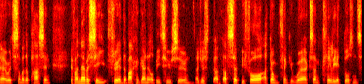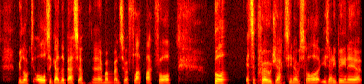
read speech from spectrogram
uh, with some of the passing. If I never see three at the back again, it'll be too soon. I just, I've, I've said before, I don't think it works, and clearly it doesn't. We looked altogether better uh, when we went to a flat back four, but it's a project, you know. So he's only been here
